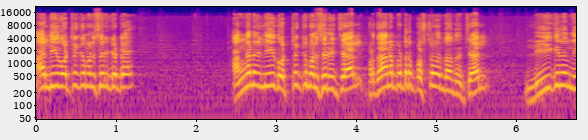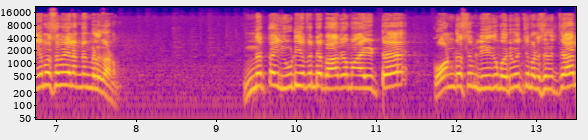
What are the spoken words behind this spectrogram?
ആ ലീഗ് ഒറ്റയ്ക്ക് മത്സരിക്കട്ടെ. അങ്ങനെ ലീഗ് ഒറ്റയ്ക്ക് മത്സരിച്ചാൽ പ്രധാനപ്പെട്ട ഒരു പ്രശ്നം എന്താണെന്ന് വെച്ചാൽ ലീഗിന് നിയമസഭയിൽ അംഗങ്ങൾ കാണും. ഇന്നത്തെ യു ഡി എഫിന്റെ ഭാഗമായിട്ട് കോൺഗ്രസും ലീഗും ഒരുമിച്ച് മത്സരിച്ചാൽ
